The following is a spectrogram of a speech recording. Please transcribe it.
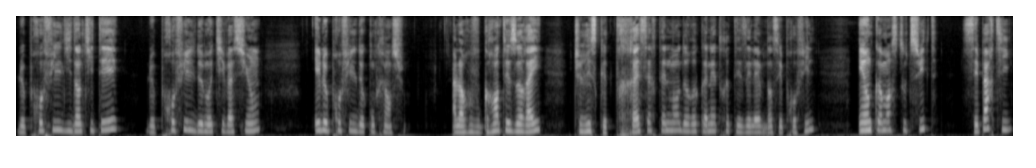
Le profil d'identité, le profil de motivation et le profil de compréhension. Alors ouvre grand tes oreilles tu risques très certainement de reconnaître tes élèves dans ces profils. Et on commence tout de suite. C'est parti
